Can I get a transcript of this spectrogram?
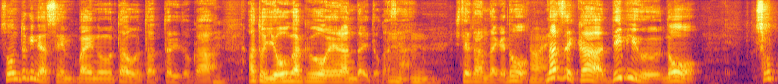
その時には先輩の歌を歌ったりとか、あと洋楽を選んだりとかさ、してたんだけど、はい。なぜかデビューのちょ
